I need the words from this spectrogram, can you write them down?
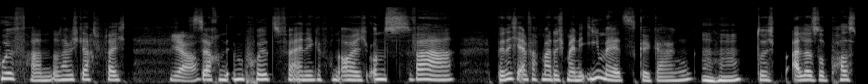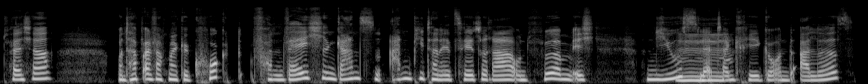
cool fand. Und dann habe ich gedacht, vielleicht Ja. ist ja auch ein Impuls für einige von euch. Und zwar bin ich einfach mal durch meine E-Mails gegangen, Mhm. durch alle so Postfächer und habe einfach mal geguckt, von welchen ganzen Anbietern etc. und Firmen ich Newsletter Mhm. kriege und alles.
